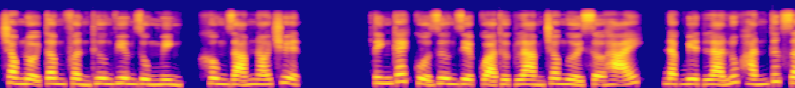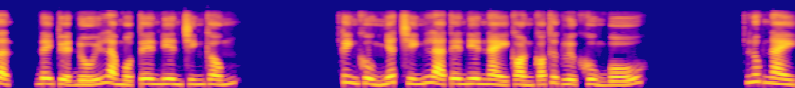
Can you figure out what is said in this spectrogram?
trong nội tâm phần thương viêm dùng mình, không dám nói chuyện. Tính cách của Dương Diệp quả thực làm cho người sợ hãi, đặc biệt là lúc hắn tức giận, đây tuyệt đối là một tên điên chính cống. Kinh khủng nhất chính là tên điên này còn có thực lực khủng bố. Lúc này,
